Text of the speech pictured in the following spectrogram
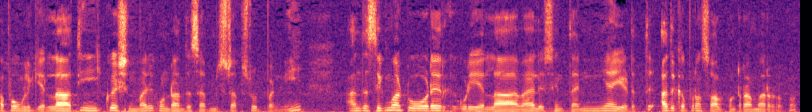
அப்போ உங்களுக்கு எல்லாத்தையும் ஈக்குவேஷன் மாதிரி கொண்டாந்து சப்மிட் சப்ஸ்டியூட் பண்ணி அந்த சிக்மா டூவோட இருக்கக்கூடிய எல்லா வேல்யூஸையும் தனியாக எடுத்து அதுக்கப்புறம் சால்வ் பண்ணுற மாதிரி இருக்கும்.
